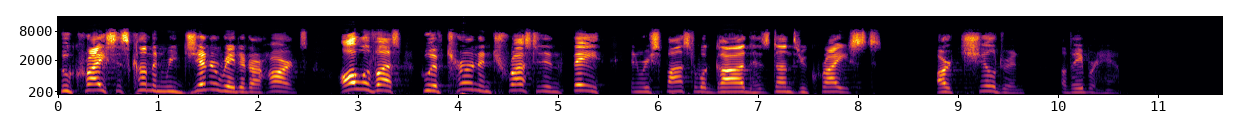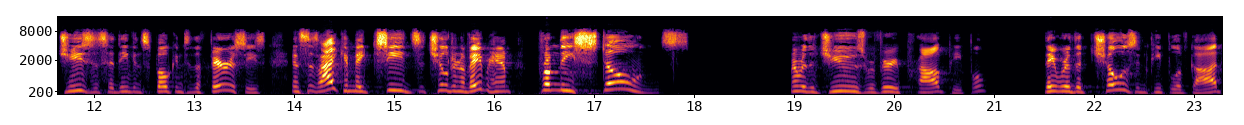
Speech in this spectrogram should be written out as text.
who Christ has come and regenerated our hearts, all of us who have turned and trusted in faith in response to what God has done through Christ, are children of Abraham. Jesus had even spoken to the Pharisees and says, I can make seeds the children of Abraham from these stones. Remember, the Jews were very proud people. They were the chosen people of God,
